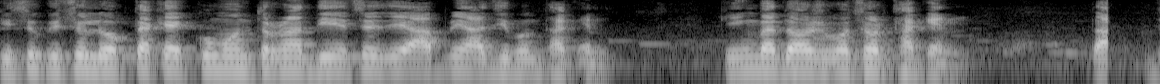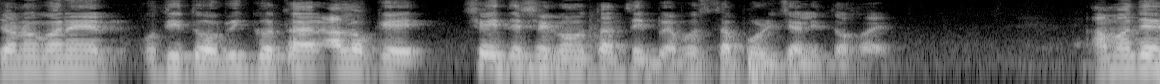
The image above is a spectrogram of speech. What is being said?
কিছু কিছু লোক তাকে কুমন্ত্রণা দিয়েছে যে আপনি আজীবন থাকেন কিংবা দশ বছর থাকেন। জনগণের অতীত অভিজ্ঞতার আলোকে সেই দেশে গণতান্ত্রিক ব্যবস্থা পরিচালিত হয়। আমাদের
